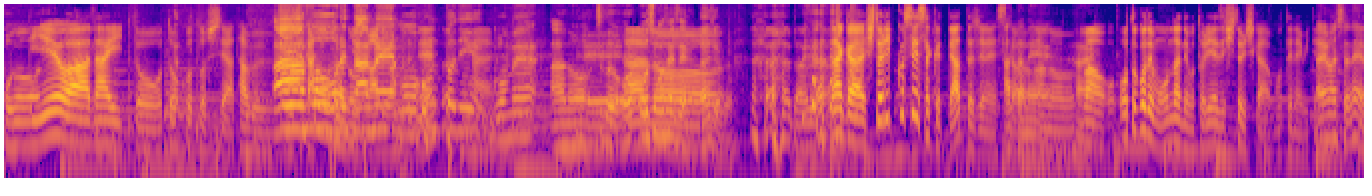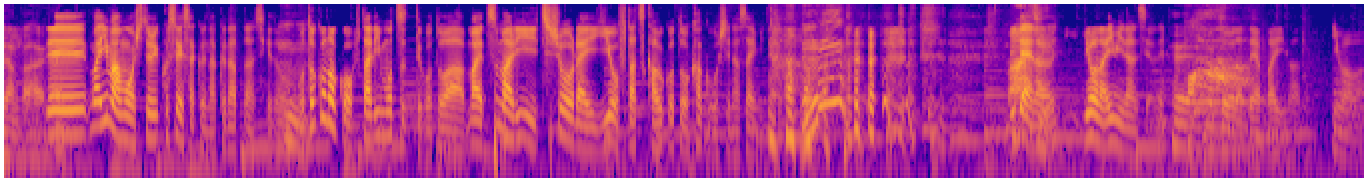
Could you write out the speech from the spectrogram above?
この家はないと男としては多分ああもう俺ダメもう本当にはい。ごめん。あのへー。ちょっと大島先生大丈夫？ダメだなんか一人っ子政策ってあったじゃないですか。あったね。のはい。まあ男でも女でもとりあえず一人しか持ってないみたいな。ありましたねなんか。はい。で、まあ、今はもう一人っ子政策なくなったんですけど、うん。男の子を2人持つってことは、まあ、つまり将来家を2つ買うことを覚悟しなさいみたいな みたいなような意味なんですよね。向こうだとやっぱり今今は。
